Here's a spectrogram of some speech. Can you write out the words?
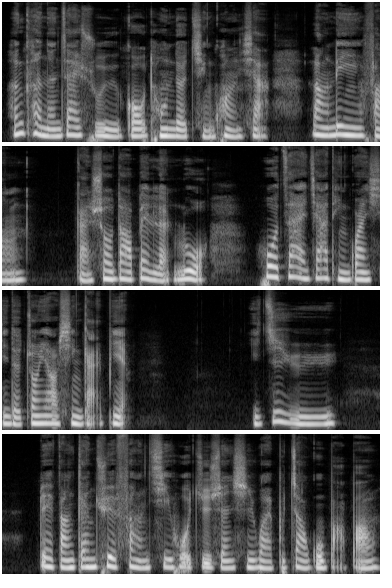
很可能在疏于沟通的情况下，让另一方感受到被冷落。或在家庭关系的重要性改变，以至于对方干脆放弃或置身事外不照顾宝宝。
